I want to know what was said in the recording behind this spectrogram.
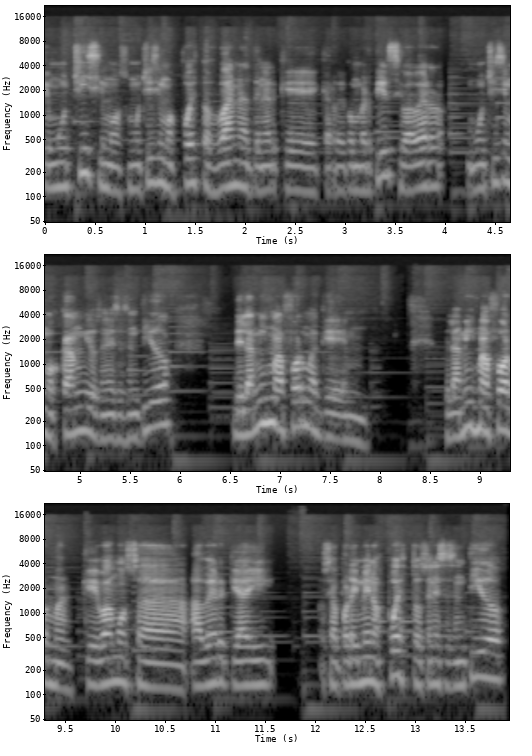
que muchísimos, muchísimos puestos van a tener que, reconvertirse, va a haber muchísimos cambios en ese sentido. De la misma forma que, de la misma forma que vamos a, ver que hay, o sea, por ahí menos puestos en ese sentido,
